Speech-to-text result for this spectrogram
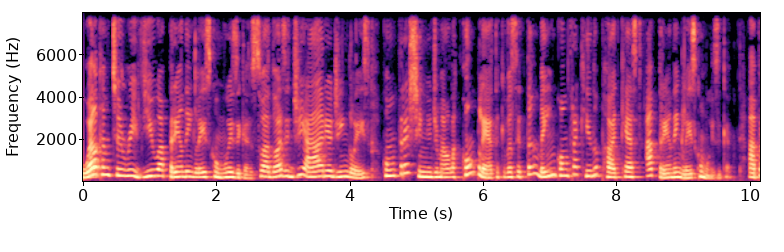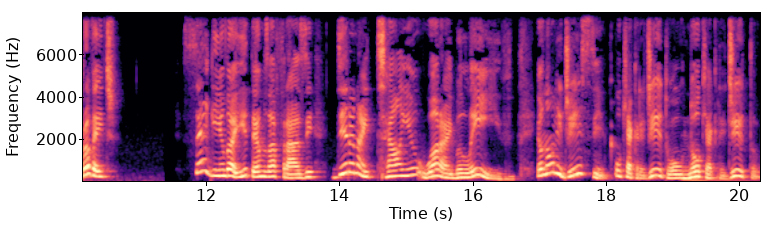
Welcome to Review Aprenda Inglês com Música, sua dose diária de inglês, com um trechinho de uma aula completa que você também encontra aqui no podcast Aprenda Inglês com Música. Aproveite! Seguindo aí, temos a frase Didn't I tell you what I believe? Eu não lhe disse o que acredito ou no que acredito?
